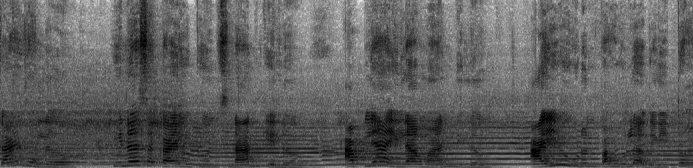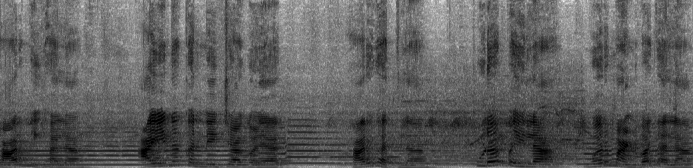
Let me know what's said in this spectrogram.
काय झालं? हिनं सकाळी उठून स्नान केलं. आपल्या आईला वाण दिलं. आई उघडून पाहू लागली तो हार निघाला. आईनं कन्येच्या गळ्यात हार घातला. पुढं पहिला वर मांडवात आला.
